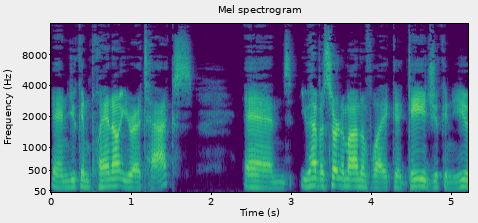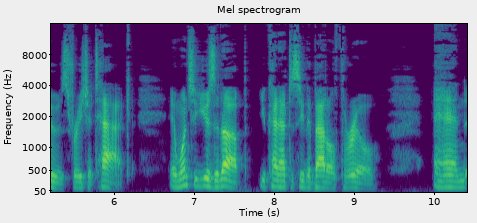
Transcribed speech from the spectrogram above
and you can plan out your attacks. And you have a certain amount of like a gauge you can use for each attack. And once you use it up, you kind of have to see the battle through. And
